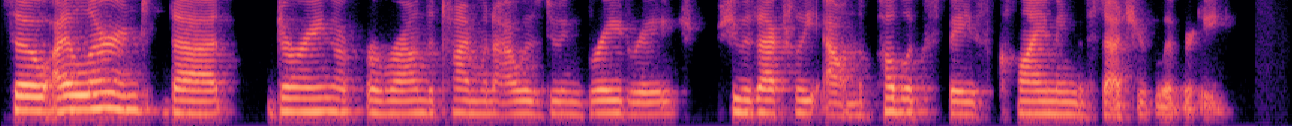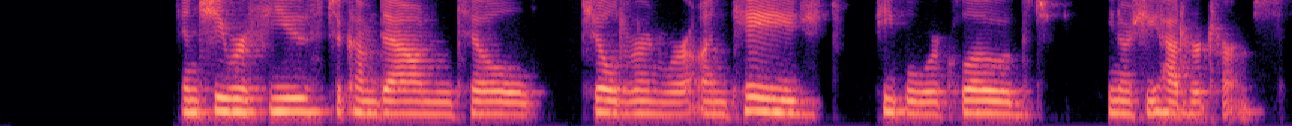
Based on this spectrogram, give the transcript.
So I learned that during around the time when I was doing Braid Rage, she was actually out in the public space climbing the Statue of Liberty. And she refused to come down until children were uncaged, people were clothed. You know, she had her terms.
